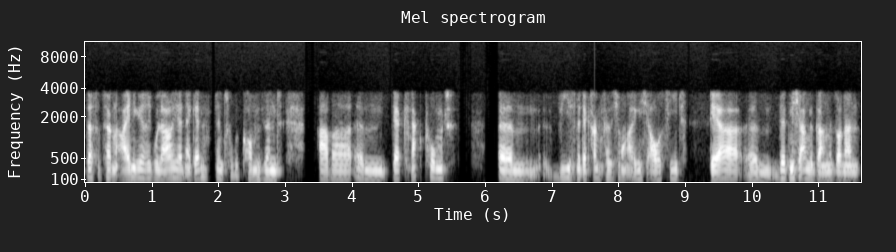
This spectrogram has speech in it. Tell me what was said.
dass sozusagen einige Regularien ergänzend hinzugekommen sind. Aber ähm, der Knackpunkt, ähm, wie es mit der Krankenversicherung eigentlich aussieht, der ähm, wird nicht angegangen, sondern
